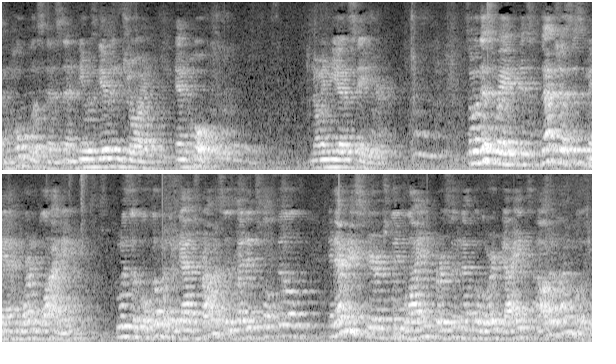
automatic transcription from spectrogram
and hopelessness, and he was given joy and hope, knowing he had a Savior. So in this way, it's not just this man born blind who is the fulfillment of God's promises, but it's fulfilled in every spiritually blind person that the Lord guides out of unbelief.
